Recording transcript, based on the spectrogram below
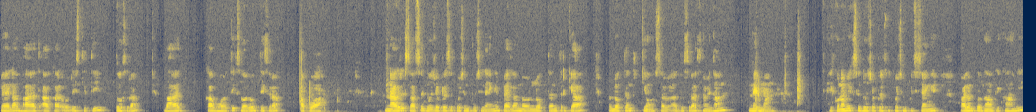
पहला, भारत आकार और स्थिति। दूसरा, भारत का भौतिक स्वरूप। तीसरा, अफवाह। नागरिक शास्त्र दो चैप्टर से क्वेश्चन पूछे जाएँगे। पहला लोकतंत्र क्या? और लोकतंत्र क्यों? दूसरा, संविधान निर्माण। इकोनॉमिक्स से दो चैप्टर से क्वेश्चन पूछे जाएँगे। पालनपुर गाँव की कहानी,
